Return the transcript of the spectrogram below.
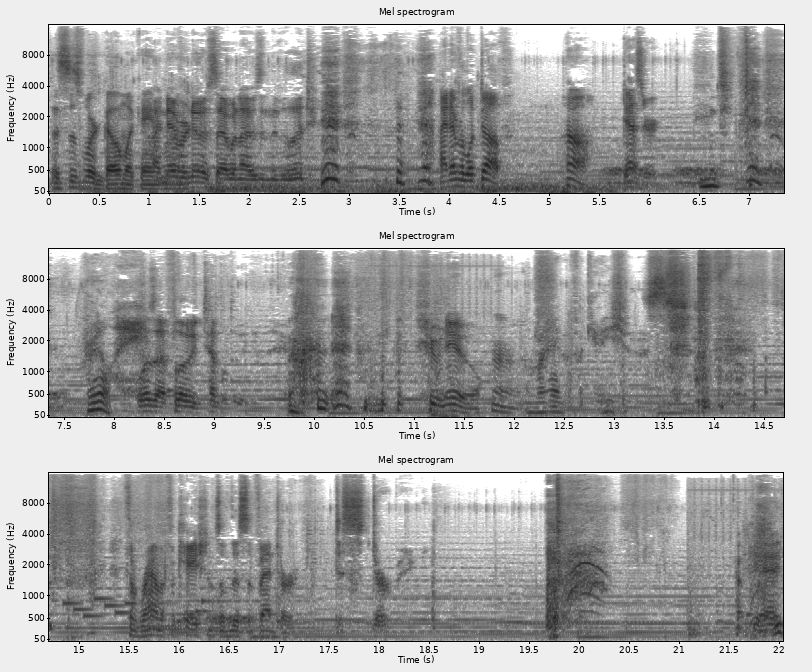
This is where Gohma came I from. never noticed that when I was in the village. I never looked up. Huh. Desert. Really? What was that floating temple doing in there? Who knew? Hmm. Ramifications. The ramifications of this event are disturbing. Okay.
